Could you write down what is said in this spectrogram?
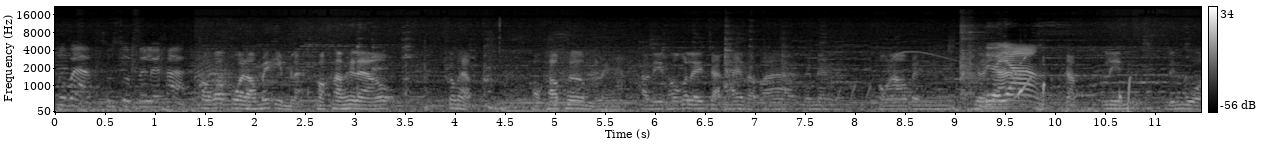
คือแบบสุดๆไปเลยค่ะ เขาก็กลัวเราไม่อิ่มแหละเพราะคราวที่แล้วก็แบบขอข้าวเพิ่มอะไรเงี้ยคราวนี้เขาก็เลยจัดให้แบบว่าแน่นๆเลยของเราเป็นเนื้อย่างกับลิ้นลิ้นวัว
